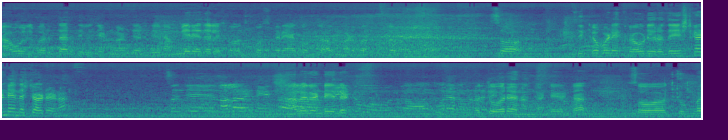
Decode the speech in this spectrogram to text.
ನಾವು ಇಲ್ಲಿ ಬರ್ತಾ ಇರ್ತೀವಿ ವಿಸಿಟ್ ಮಾಡ್ತಾ ಇರ್ತೀವಿ. ನಮ್ಮ ಏರಿಯಾದಲ್ಲಿ ಸೊ ಅದಕ್ಕೋಸ್ಕರ ಯಾಕೋ ಬ್ಲಾಗ್ ಮಾಡಬಾರ್ದು ಅಂತ ಸೊ ಸಿಕ್ಕಾಪಟ್ಟೆ ಕ್ರೌಡ್ ಇರುತ್ತೆ. ಎಷ್ಟು ಗಂಟೆಯಿಂದ ಸ್ಟಾರ್ಟ್ ಅಣ್ಣ? ಸಂಜೆ ನಾಲ್ಕು ಗಂಟೆಯಿಂದ ಒಂದು ಹತ್ತುವರೆ ಹನ್ನೊಂದು ಗಂಟೆ. ಗಂಟ ಸೊ ತುಂಬ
